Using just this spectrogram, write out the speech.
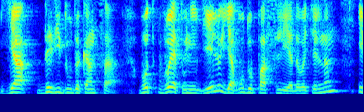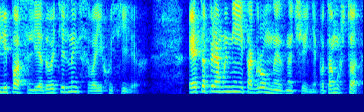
я доведу до конца. Вот в эту неделю я буду последовательным или последовательной в своих усилиях. Это прям имеет огромное значение, потому что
